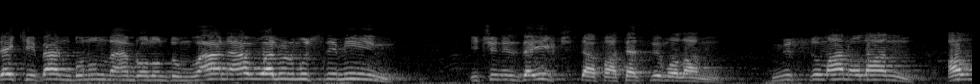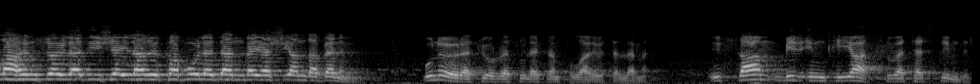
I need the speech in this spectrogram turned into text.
De ki ben bununla emrolundum. Ve ene evvelul muslimin. İçinizde ilk defa teslim olan, Müslüman olan, Allah'ın söylediği şeyleri kabul eden ve yaşayan da benim. Bunu öğretiyor Resul-i Ekrem sallallahu aleyhi ve selleme. İslam bir inkiyat ve teslimdir.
